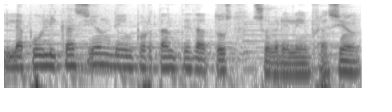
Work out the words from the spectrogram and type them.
y la publicación de importantes datos sobre la inflación.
